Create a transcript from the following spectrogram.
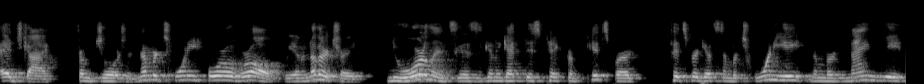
edge guy from Georgia. Number 24 overall, we have another trade. New Orleans is going to get this pick from Pittsburgh. Pittsburgh gets number 28, number 98,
